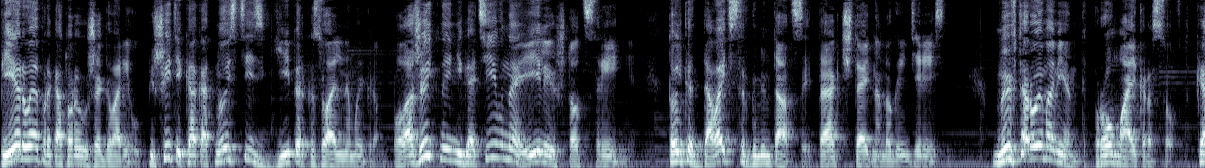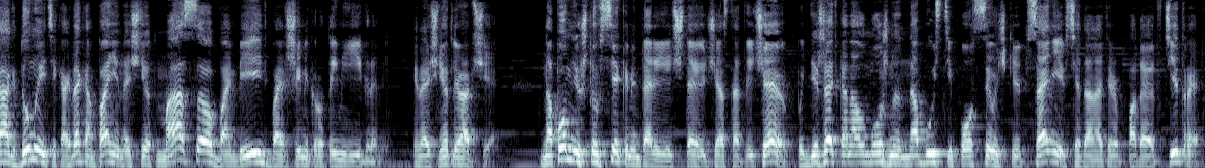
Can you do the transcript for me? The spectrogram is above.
Первое, про которое уже говорил. Пишите, как относитесь к гиперказуальным играм. Положительно, негативно или что-то среднее. Только давайте с аргументацией, так читать намного интереснее. Ну и второй момент про Microsoft. Как думаете, когда компания начнет массово бомбить большими крутыми играми? И начнет ли вообще? Напомню, что все комментарии я читаю и часто отвечаю. Поддержать канал можно на Boosty по ссылочке в описании, все донатеры попадают в титры.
